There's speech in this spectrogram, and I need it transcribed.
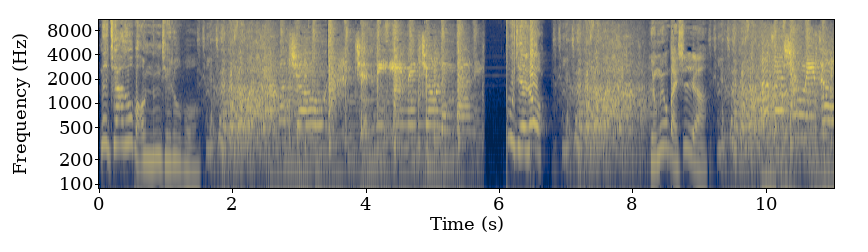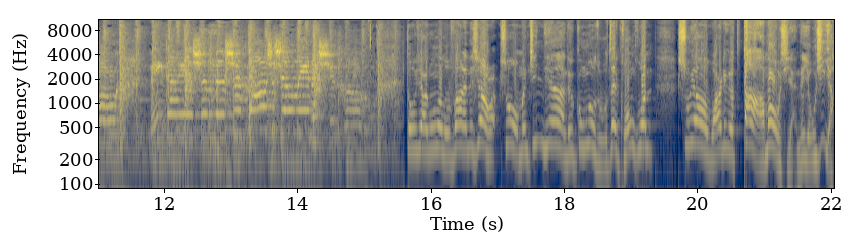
那加多宝你能接受不？” 不接受，有没有百事啊？豆家工作组发来的笑话说：“我们今天啊，这个工作组在狂欢，说要玩这个大冒险的游戏啊。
